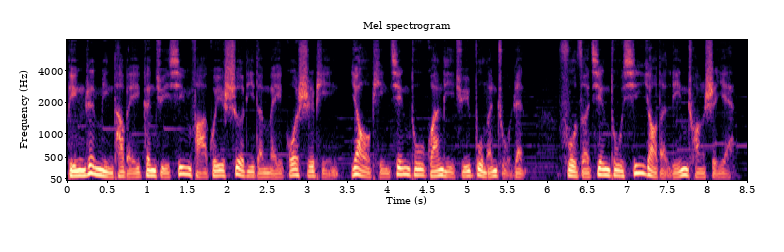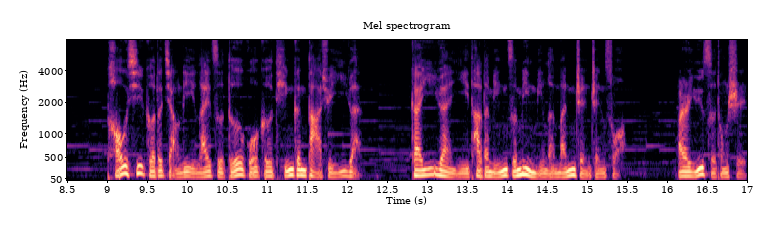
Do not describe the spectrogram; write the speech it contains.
并任命他为根据新法规设立的美国食品药品监督管理局部门主任，负责监督新药的临床试验。陶希格的奖励来自德国哥廷根大学医院，该医院以他的名字命名了门诊诊所。而与此同时，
